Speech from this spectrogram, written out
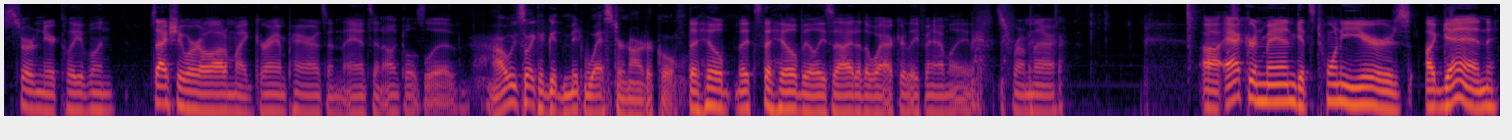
sort of near Cleveland. It's actually where a lot of my grandparents and aunts and uncles live. I always like a good Midwestern article. The hill. It's the hillbilly side of the Wackerly family. It's from there. Uh, Akron man gets 20 years again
